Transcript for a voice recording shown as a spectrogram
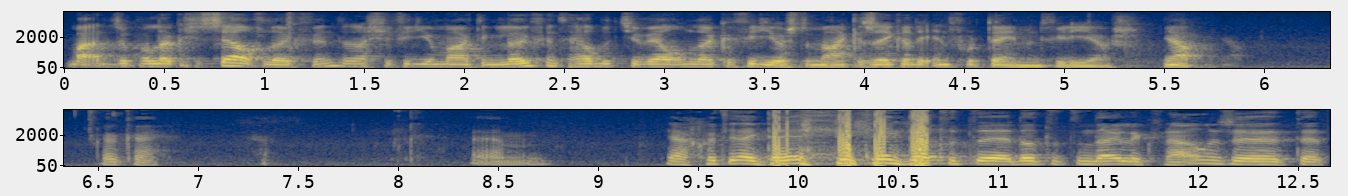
Maar het is ook wel leuk als je het zelf leuk vindt. En als je videomarketing leuk vindt, helpt het je wel om leuke video's te maken. Zeker de infotainment video's. Ja. Oké. Um, ja, goed. Ja, ik, denk, ik denk dat het, uh, dat het een duidelijk verhaal is, uh, Ted.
